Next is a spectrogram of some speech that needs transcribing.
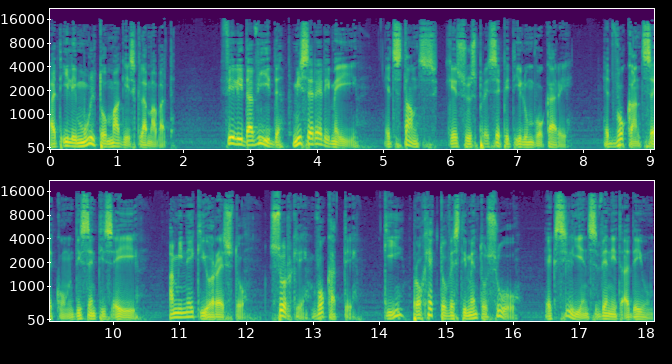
at ili multo magis clamabat. Fili David, miserere mei, et stans Jesus precepit ilum vocare, et vocant secum dissentis ei, aminecio resto, surce vocate, qui projecto vestimento suo, exiliens venit ad eum.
